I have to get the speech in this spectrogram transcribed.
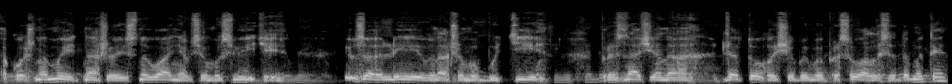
а кожна мить нашого існування в цьому світі. І, взагалі, в нашому бутті призначена для того, щоб ми просувалися до мети,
